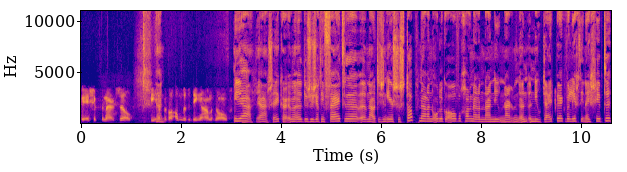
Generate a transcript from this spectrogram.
de Egyptenaren zelf. Die hebben wel andere dingen aan het hoofd. Ja, ja, zeker. Eh, dus u zegt in feite, nou, het is een eerste stap naar een ordelijke overgang... naar, een, naar, nieuw, naar een, een, nieuw tijdperk wellicht in Egypte.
